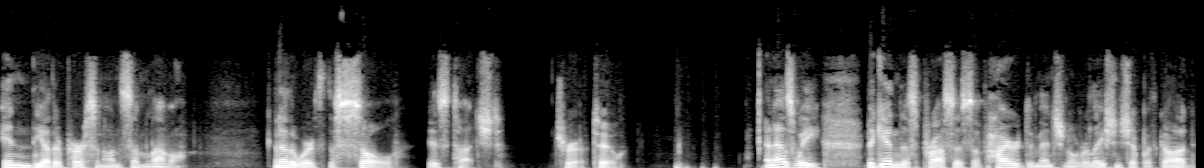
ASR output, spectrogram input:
in the other person on some level. In other words, the soul is touched. True, too. And as we begin this process of higher dimensional relationship with God,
